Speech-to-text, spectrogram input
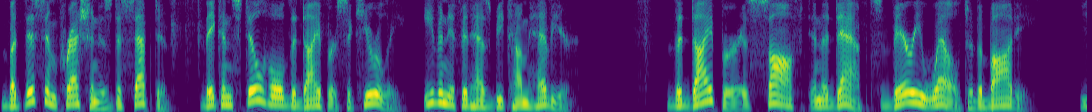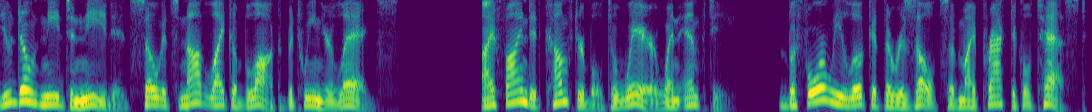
But this impression is deceptive, they can still hold the diaper securely, even if it has become heavier. The diaper is soft and adapts very well to the body. You don't need to knead it so it's not like a block between your legs. I find it comfortable to wear when empty. Before we look at the results of my practical test,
